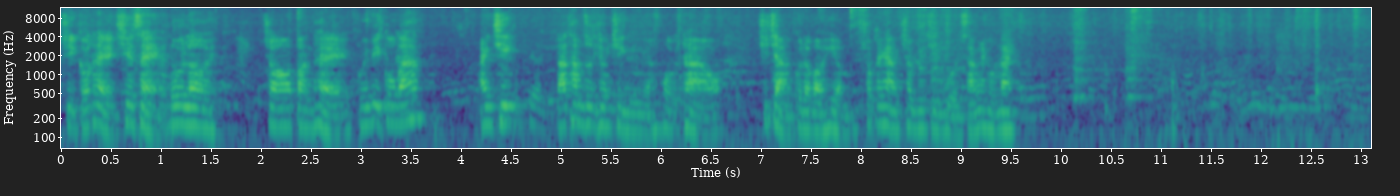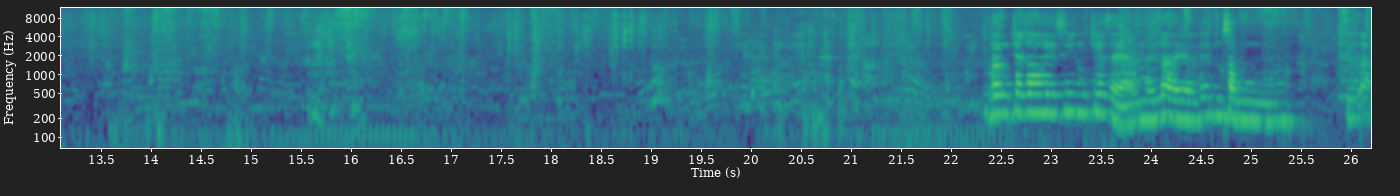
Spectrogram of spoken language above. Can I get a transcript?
chị có thể chia sẻ đôi lời cho toàn thể quý vị cô bác anh chị đã tham dự chương trình hội thảo chi trả quyền lợi bảo hiểm cho khách hàng trong chương trình buổi sáng ngày hôm nay. Vâng, cho tôi xin chia sẻ mấy lời lên dòng chữ ạ.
